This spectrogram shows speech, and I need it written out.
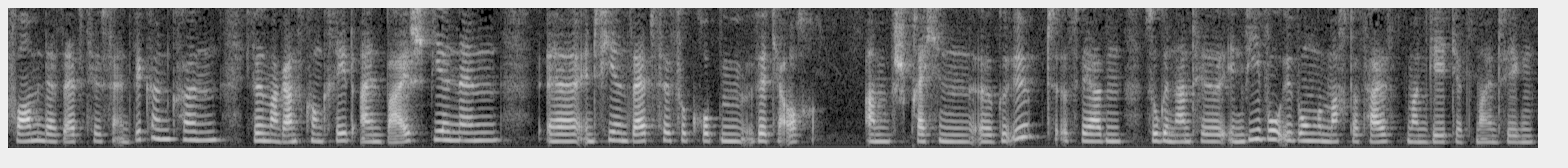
Formen der Selbsthilfe entwickeln können. Ich will mal ganz konkret ein Beispiel nennen. Äh, in vielen Selbsthilfegruppen wird ja auch am Sprechen äh, geübt. Es werden sogenannte In-vivo-Übungen gemacht. Das heißt, man geht jetzt meinetwegen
